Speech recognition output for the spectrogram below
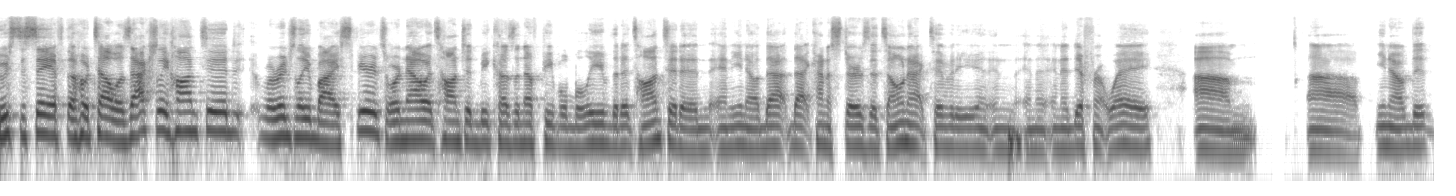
who's to say if the hotel was actually haunted originally by spirits or now it's haunted because enough people believe that it's haunted and and you know that that kind of stirs its own activity in in, in, a, in a different way um uh you know the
